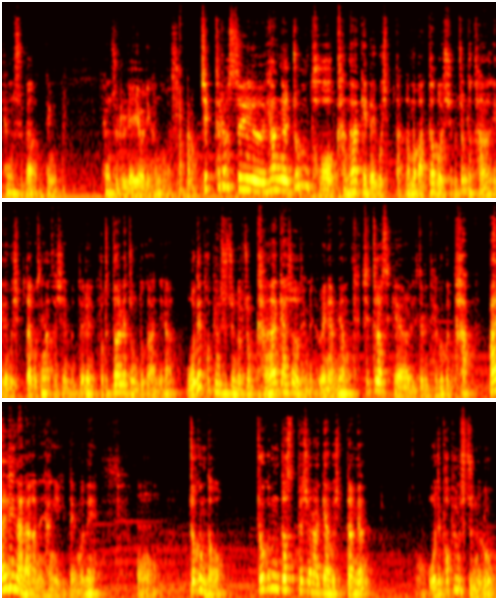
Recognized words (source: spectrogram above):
향수가 된- 향수를 레이어링한 것 같습니다. 시트러스 향을 좀 더 강하게 내고 싶다. 한번 맡아보시고 좀 더 강하게 내고 싶다고 생각하시는 분들은 오드 뚜알렛 정도가 아니라 오데 퍼퓸 수준으로 좀 강하게 하셔도 됩니다. 왜냐하면 시트러스 계열들은 대부분 탑 빨리 날아가는 향이기 때문에 어, 조금 더 조금 더 스페셜하게 하고 싶다면 어, 오데 퍼퓸 수준으로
